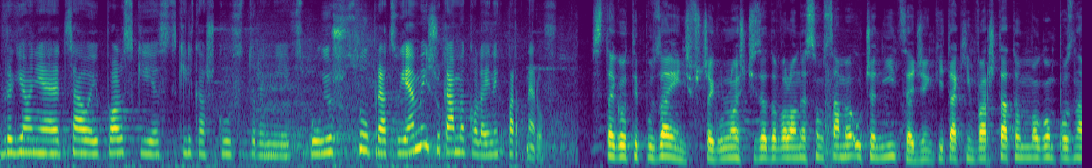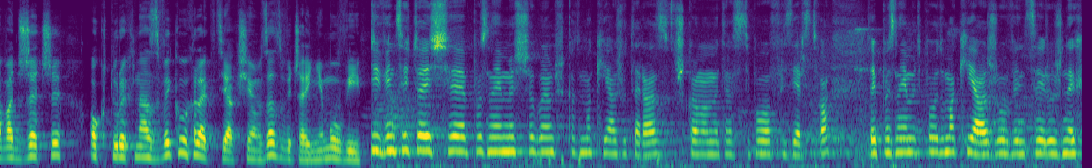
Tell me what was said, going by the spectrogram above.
w regionie całej Polski jest kilka szkół, z którymi już współpracujemy i szukamy kolejnych partnerów. Z tego typu zajęć w szczególności zadowolone są same uczennice. Dzięki takim warsztatom mogą poznawać rzeczy, o których na zwykłych lekcjach się zazwyczaj nie mówi. Więcej tutaj się poznajemy szczegóły na przykład makijażu teraz. W szkole mamy teraz typowo fryzjerstwo. Tutaj poznajemy typowo do makijażu, więcej różnych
